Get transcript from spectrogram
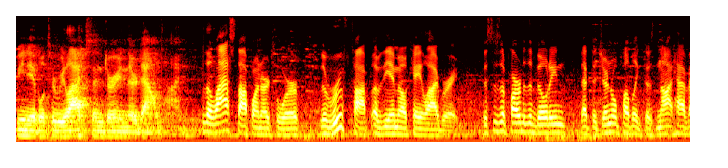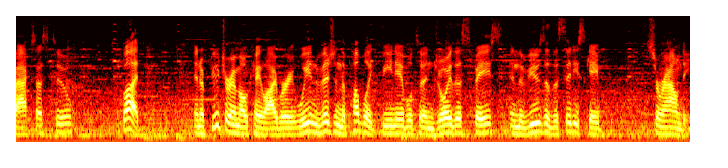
being able to relax in during their downtime. The last stop on our tour, the rooftop of the MLK Library. This is a part of the building that the general public does not have access to, but in a future MLK library, we envision the public being able to enjoy this space and the views of the cityscape surrounding.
